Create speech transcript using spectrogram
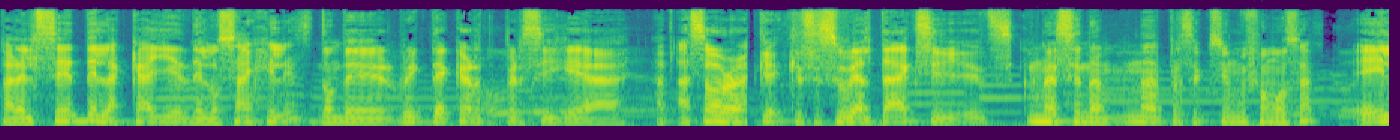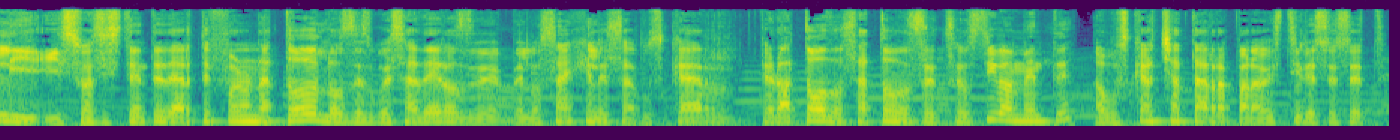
para el set de la calle de Los Ángeles, donde Rick Deckard persigue a, a, a Sora, que, se sube al taxi, es una escena, una persecución muy famosa. Él y, y su asistente de arte fueron a todos los deshuesaderos de, de, Los Ángeles a buscar, pero a todos, a todos, exhaustivamente, a buscar chatarra para vestir ese set.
